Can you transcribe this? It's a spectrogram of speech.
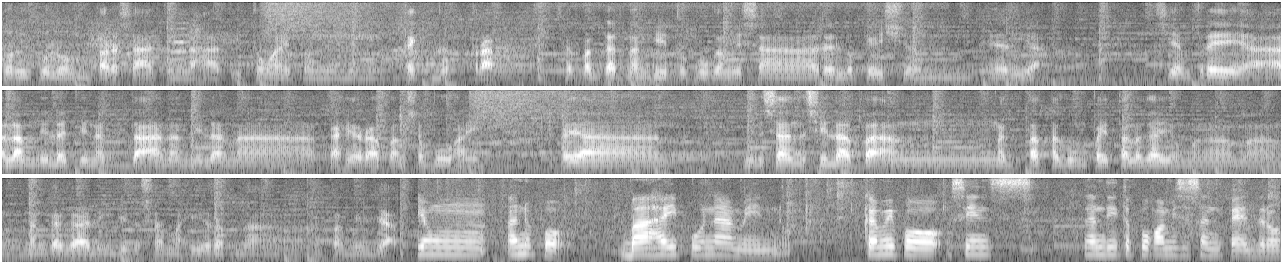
curriculum para sa ating lahat. Ito nga itong textbook track. Sapagkat nandito po kami sa relocation area. Siyempre, alam nila pinagdaanan nila na kahirapan sa buhay. Kaya minsan sila pa ang nagtatagumpay talaga yung mga, mga nanggagaling dito sa mahirap na pamilya. Yung ano po, bahay po namin, kami po, since nandito po kami sa San Pedro,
